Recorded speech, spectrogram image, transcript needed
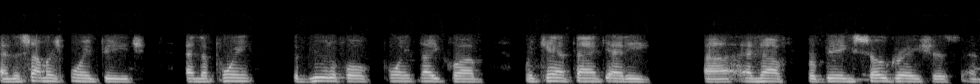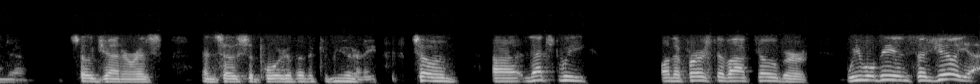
and the Somers Point Beach and the Point, the beautiful Point nightclub. We can't thank Eddie uh, enough for being so gracious and uh, so generous and so supportive of the community. So uh, next week, on the 1st of October, we will be in Sicilia.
